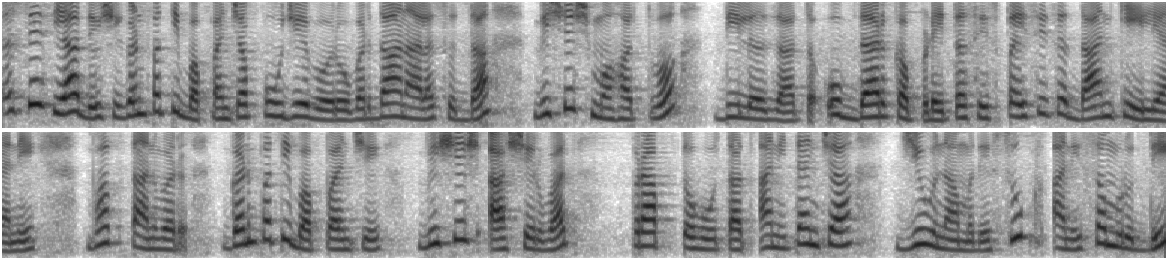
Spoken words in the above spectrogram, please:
तसेच या दिवशी गणपती बाप्पांच्या पूजेबरोबर दानाला सुद्धा विशेष महत्त्व दिलं जातं. उबदार कपडे तसेच पैसेचं दान केल्याने भक्तांवर गणपती बाप्पांचे विशेष आशीर्वाद प्राप्त होतात आणि त्यांच्या जीवनामध्ये सुख आणि समृद्धी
